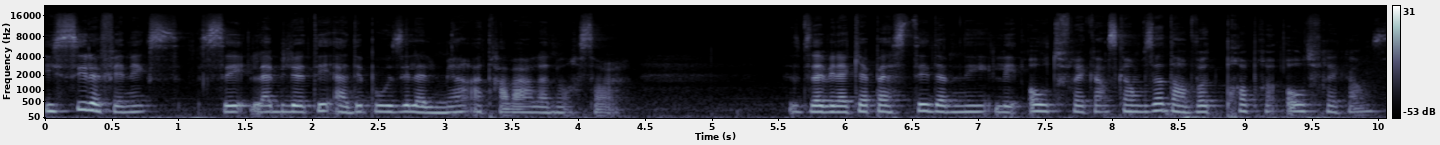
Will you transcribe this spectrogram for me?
Ici, le phénix, c'est l'habileté à déposer la lumière à travers la noirceur. Vous avez la capacité d'amener les hautes fréquences. Quand vous êtes dans votre propre haute fréquence,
